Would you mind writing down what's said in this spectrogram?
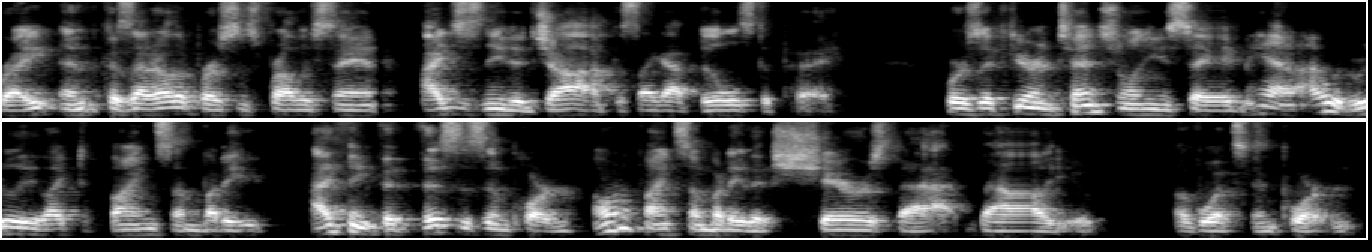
right? And because that other person's probably saying, I just need a job because I got bills to pay. Whereas if you're intentional and you say, man, I would really like to find somebody I think that this is important. I want to find somebody that shares that value of what's important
